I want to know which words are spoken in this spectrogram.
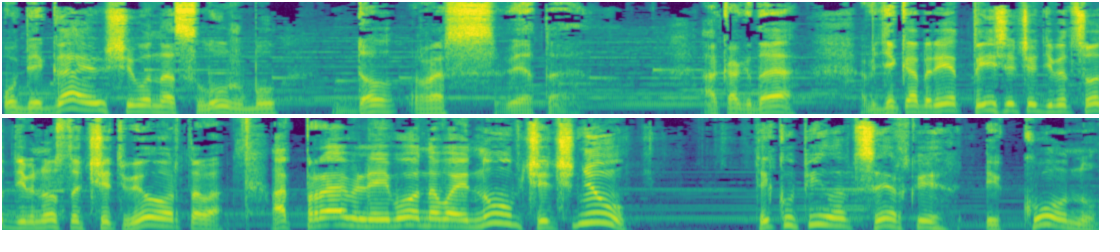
убегающего на службу до рассвета. А когда в декабре 1994 отправили его на войну в Чечню, ты купила в церкви икону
